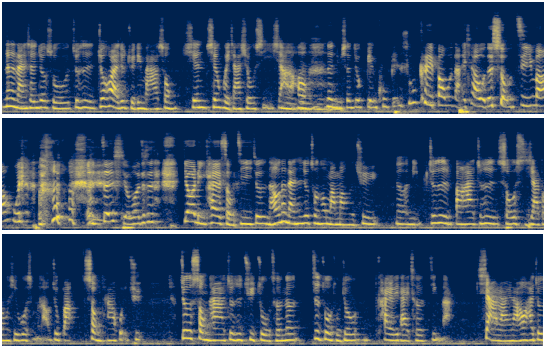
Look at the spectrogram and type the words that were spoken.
那个男生就说，就是就后来就决定把他送先先回家休息一下。嗯、然后那女生就边哭边说：“可以帮我拿一下我的手机吗？” 我很真实哦，就是要离开了手机，就是然后那男生就匆匆忙忙的去，呃，你就是帮他就是收拾一下东西或什么，然后就帮送他回去。就是送他，就是去坐车。那制作组就开了一台车进来，下来，然后他就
